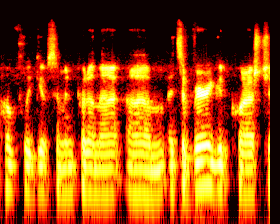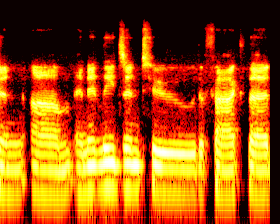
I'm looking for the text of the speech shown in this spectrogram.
hopefully give some input on that. Um, it's a very good question, um, and it leads into the fact that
